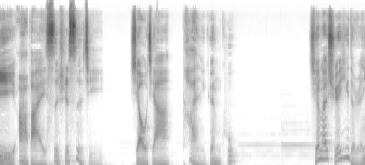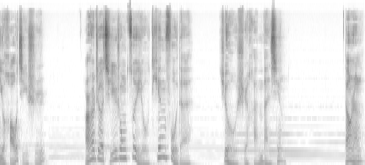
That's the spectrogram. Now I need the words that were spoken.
第二百四十四集，萧家探冤窟。前来学医的人有好几十，而这其中最有天赋的，就是韩半仙了。当然了，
